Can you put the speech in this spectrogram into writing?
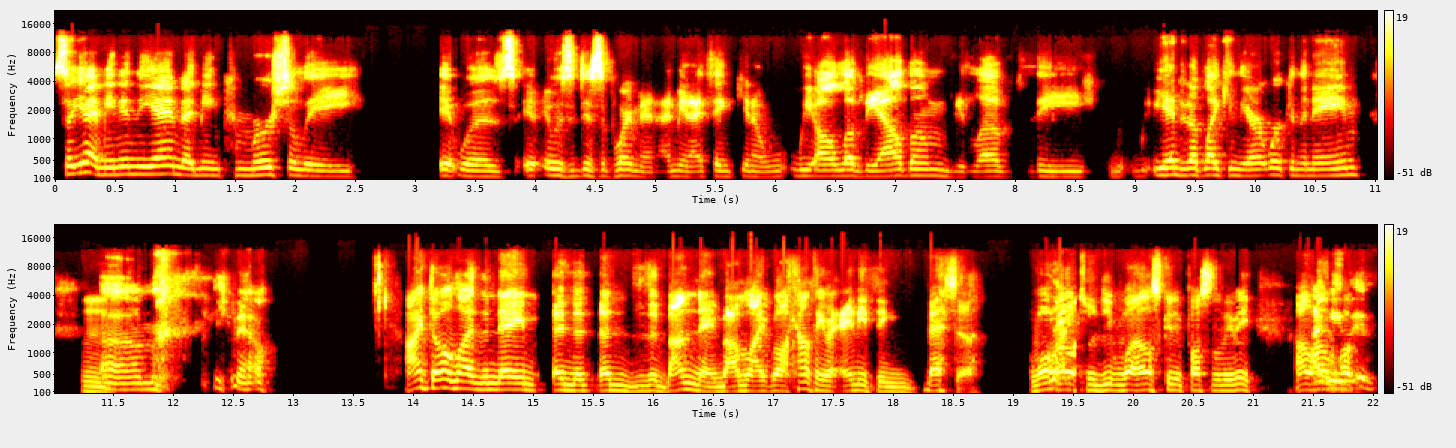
so yeah, I mean, in the end, I mean, commercially, it was it, it, was a disappointment. I mean, I think you know we all loved the album. We loved the. We ended up liking the artwork and the name. Mm. Um, you know, I don't like the name and the and the band name, but I'm like, well, I can't think of anything better. What right. else would you? What else could it possibly be? I'll, i mean,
